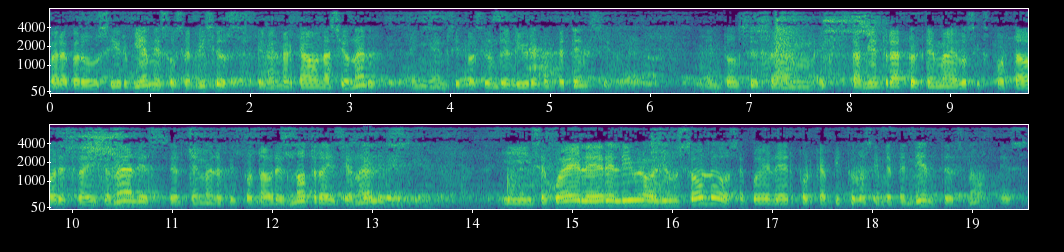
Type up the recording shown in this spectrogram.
para producir bienes o servicios en el mercado nacional, en, situación de libre competencia. Entonces, también trato el tema de los exportadores tradicionales, el tema de los exportadores no tradicionales, y se puede leer el libro de un solo o se puede leer por capítulos independientes, ¿no? Es,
